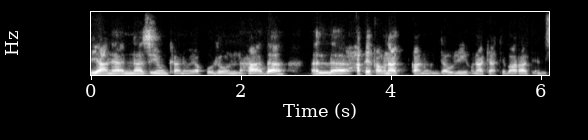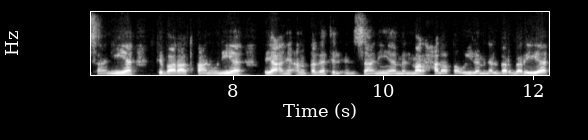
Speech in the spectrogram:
يعني النازيون كانوا يقولون هذا الحقيقة هناك قانون دولي هناك اعتبارات إنسانية اعتبارات قانونية. يعني أنقذت الإنسانية من مرحلة طويلة من البربرية.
